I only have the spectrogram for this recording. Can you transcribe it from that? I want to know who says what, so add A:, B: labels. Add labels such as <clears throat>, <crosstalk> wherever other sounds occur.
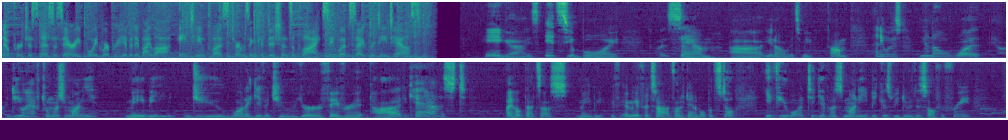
A: No purchase necessary. Void where prohibited by law. 18 plus terms and conditions apply. See website for details.
B: Hey guys, it's your boy, uh, Sam. Uh, you know, it's me. Um, anyways, you know what? Do you have too much money? Maybe. Do you want to give it to your favorite podcast? I hope that's us. Maybe. If I mean, if it's not, it's understandable. But still, if you want to give us money because we do this all for free,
